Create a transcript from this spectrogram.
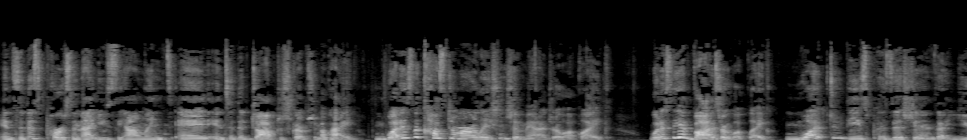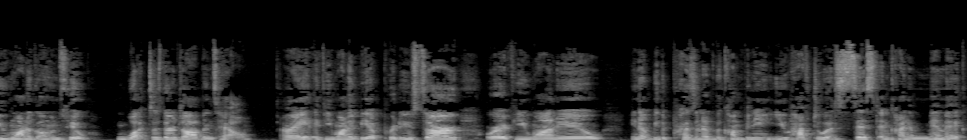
into this person that you see on LinkedIn, into the job description. Okay, what does the customer relationship manager look like? What does the advisor look like? What do these positions that you want to go into, what does their job entail? all right? If you want to be a producer or if you want to, you know, be the president of the company, you have to assist and kind of mimic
